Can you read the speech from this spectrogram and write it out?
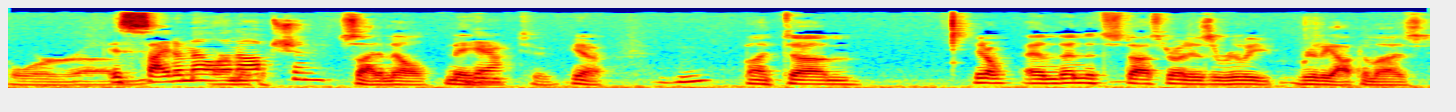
or um, Is cytomel an option? cytomel maybe Yeah. too. Yeah, but um, you know, and then the testosterone is really really optimized.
